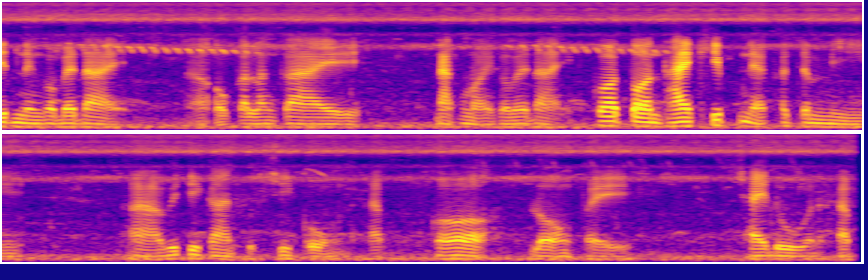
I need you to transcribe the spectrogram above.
นิดนึงก็ไม่ได้อออกกำลังกายหนักหน่อยก็ไม่ได้ ก็ตอนท้ายคลิปเนี่ยเขาจะมีวิธีการฝึกชี้กงนะครับ ก็ลองไปใช้ดูนะครับ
